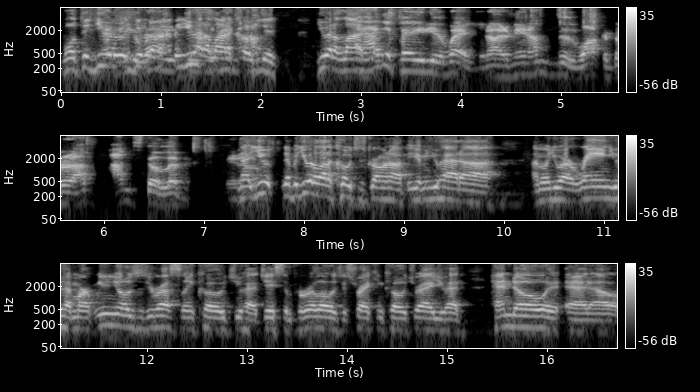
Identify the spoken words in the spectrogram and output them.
Well, did you? Really give I mean, you you had a lot of coaches. You had a lot. Hey, Of I coaches. get paid either way. You know what I mean? I'm just walking through. I'm, I'm still living. You know? Now you, no, but you had a lot of coaches growing up. I mean, you had. Uh, I mean, when you were at Reign, you had Mark Munoz as your wrestling coach. You had Jason Parillo as your striking coach, right? You had Hendo at uh,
